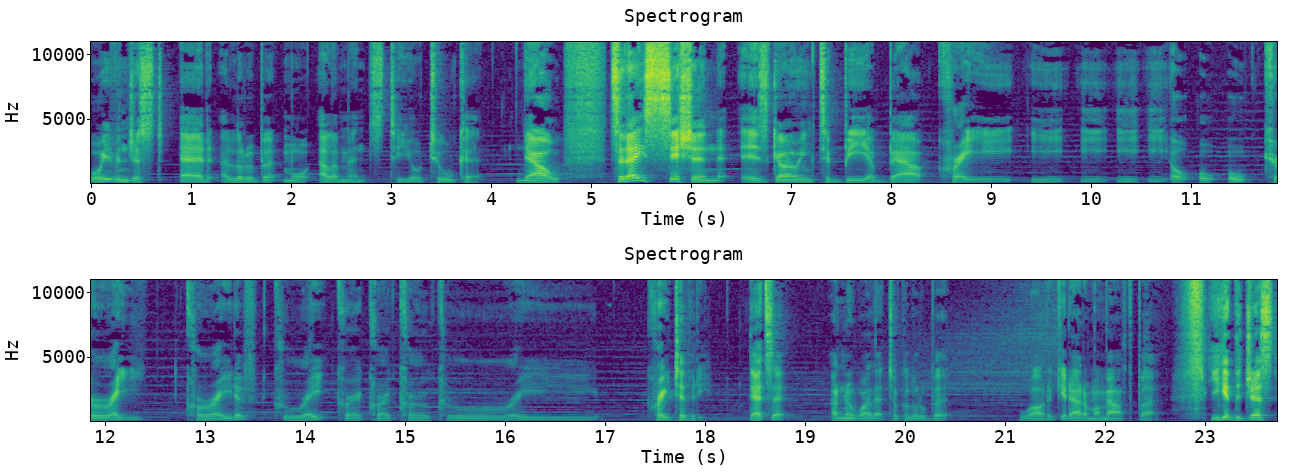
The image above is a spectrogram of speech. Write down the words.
or even just add a little bit more elements to your toolkit. Now, today's session is going to be about cray e e e oh oh oh create creative create create create create creativity. That's it. I don't know why that took a little bit while to get out of my mouth, but you get the gist.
